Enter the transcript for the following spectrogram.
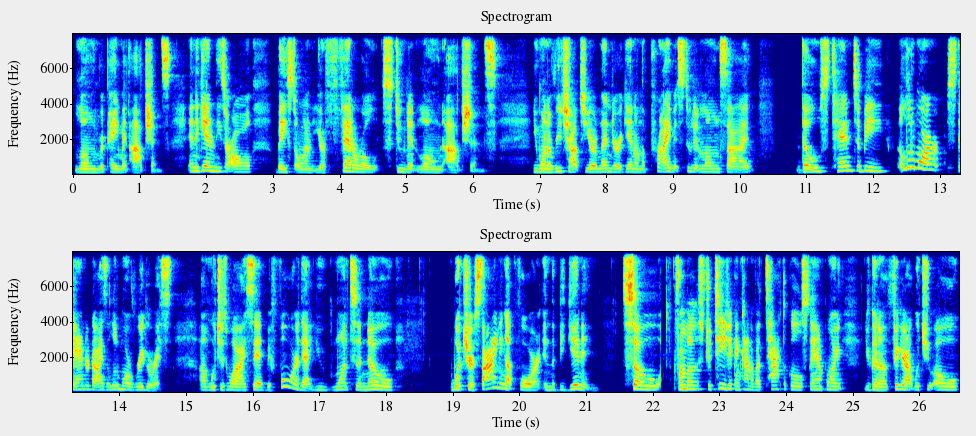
loan repayment options. And again, these are all based on your federal student loan options. You want to reach out to your lender again on the private student loan side. Those tend to be a little more standardized, a little more rigorous, um, which is why I said before that you want to know what you're signing up for in the beginning. So, from a strategic and kind of a tactical standpoint, you're going to figure out what you owe,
